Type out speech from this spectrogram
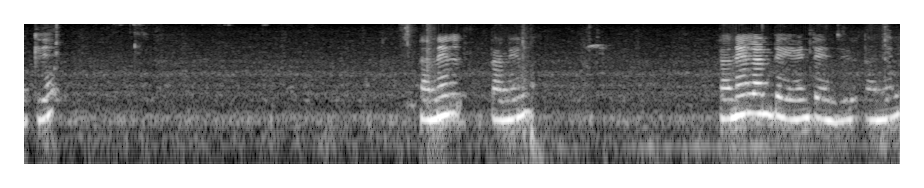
ఓకే. టనెల్ టనెల్ టనెల్ అంటే ఏంటి ఏంజిల్ టనెల్?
